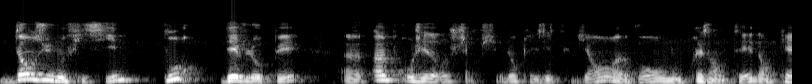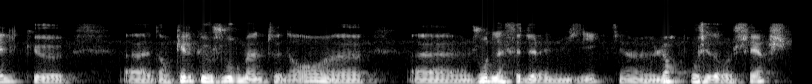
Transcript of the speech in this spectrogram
dans une officine pour développer euh, un projet de recherche. Et donc les étudiants vont nous présenter dans quelques euh, dans quelques jours maintenant, euh, euh, jour de la fête de la musique, leur projet de recherche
